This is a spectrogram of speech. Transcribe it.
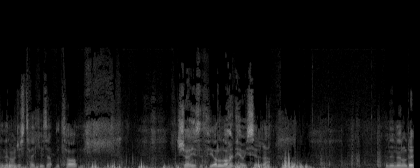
And then I'll just take his up the top and show you the theodolite, how he set it up. And then that'll do.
